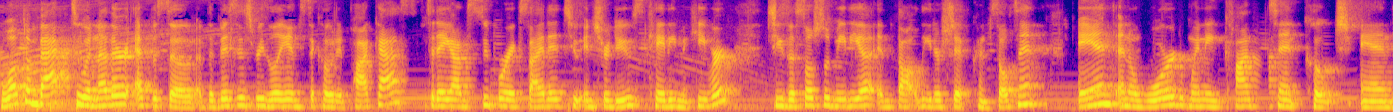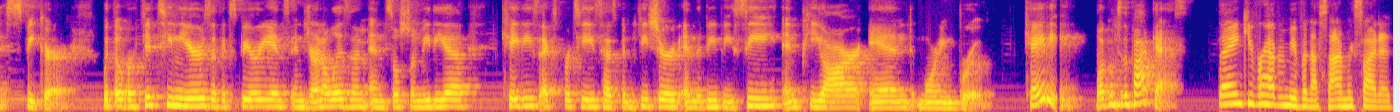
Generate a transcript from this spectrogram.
Welcome back to another episode of the Business Resilience Decoded podcast. Today, I'm super excited to introduce Katie McKeever. She's a social media and thought leadership consultant and an award winning content coach and speaker. With over 15 years of experience in journalism and social media, Katie's expertise has been featured in the BBC, NPR, and Morning Brew. Katie, welcome to the podcast. Thank you for having me, Vanessa. I'm excited.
